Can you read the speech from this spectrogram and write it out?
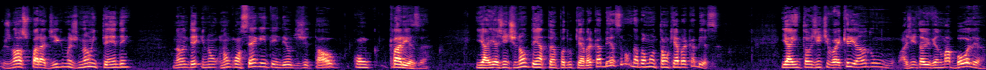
Os nossos paradigmas não entendem, não, não, não conseguem entender o digital com clareza. E aí a gente não tem a tampa do quebra-cabeça, não dá para montar um quebra-cabeça. E aí então a gente vai criando um. A gente está vivendo uma bolha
